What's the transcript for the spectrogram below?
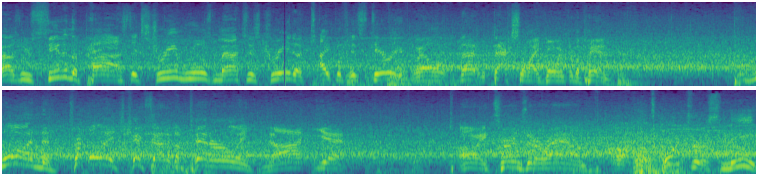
As we've seen in the past, Extreme Rules matches create a type of hysteria. Well, that backslide going for the pin. One. Triple H kicks out of the pin early. Not yet. Oh, he turns it around. Oh, torturous knee.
